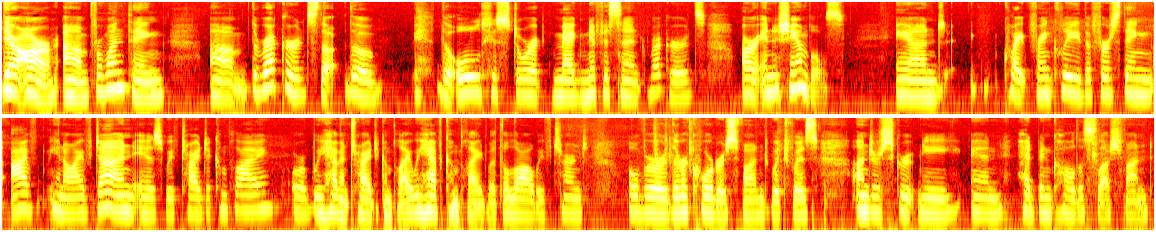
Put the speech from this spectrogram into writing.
There are. Um, for one thing, um, the records, the the the old historic, magnificent records, are in a shambles. And quite frankly, the first thing I've you know I've done is we've tried to comply, or we haven't tried to comply. We have complied with the law. We've turned over the Recorder's Fund, which was under scrutiny and had been called a slush fund,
